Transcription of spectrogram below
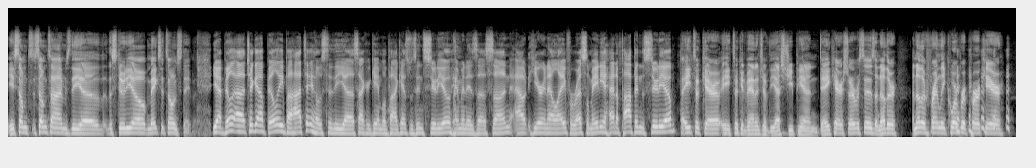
you, some sometimes the uh, the studio makes its own statement. Yeah, Billy. Uh, check out Billy Bahate, host of the uh, Soccer Gambling Podcast, was in studio. Him and his uh, son out here in LA for WrestleMania had to pop in the studio. He took care. Of, He took advantage of the SGPN daycare services. Another another friendly corporate perk here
